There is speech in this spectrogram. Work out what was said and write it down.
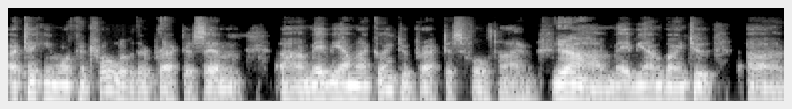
are taking more control over their practice. And uh, maybe I'm not going to practice full time. yeah, Uh, maybe I'm going to uh,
